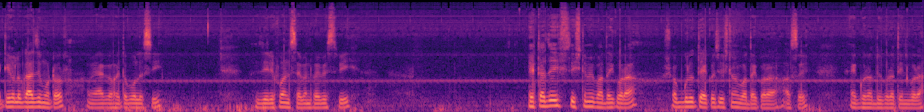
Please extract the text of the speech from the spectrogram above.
এটি হলো গাজি মোটর, আমি আগে হয়তো বলেছি। Zero point seven five SP এটা যে সিস্টেমে বাদাই করা সবগুলোতে একই সিস্টেমে বাদাই করা আছে। এক গোড়া দুই গোড়া তিন গোড়া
